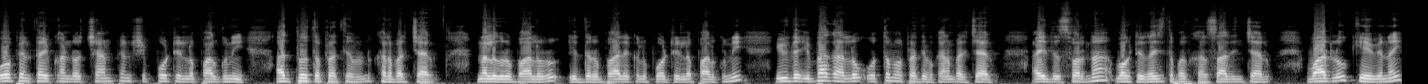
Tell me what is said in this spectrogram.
ఓపెన్ తైకాండో ఛాంపియన్షిప్ పోటీల్లో పాల్గొని అద్భుత ప్రతిభను కనబరిచారు. నలుగురు బాలురు ఇద్దరు బాలికలు పోటీల్లో పాల్గొని వివిధ విభాగాల్లో ఉత్తమ ప్రతిభ కనబరిచారు. ఐదు స్వర్ణ ఒకటి రజిత పథకాలు సాధించారు. వారిలో K Vinay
